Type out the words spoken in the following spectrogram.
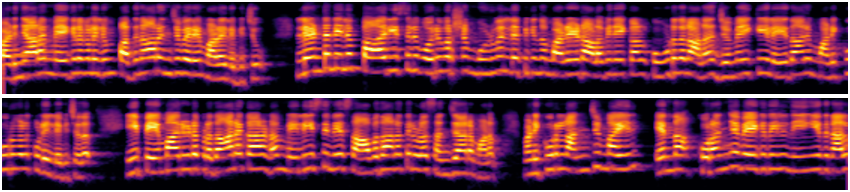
പടിഞ്ഞാറൻ മേഖലകളിലും പതിനാറ് ഇഞ്ച് വരെ മഴ ലഭിച്ചു. ലണ്ടനിലും പാരീസിലും ഒരു വർഷം മുഴുവൻ ലഭിക്കുന്ന മഴയുടെ അളവിനേക്കാൾ കൂടുതലാണ് ജമൈക്കയിൽ ഏതാനും മണിക്കൂറുകൾക്കുള്ളിൽ ലഭിച്ചത്. ഈ പേമാരിയുടെ പ്രധാന കാരണം മെലീസിന്റെ സാവധാനത്തിലുള്ള സഞ്ചാരമാണ്. മണിക്കൂറിൽ അഞ്ച് മൈൽ എന്ന കുറഞ്ഞ വേഗതയിൽ നീങ്ങിയതിനാൽ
